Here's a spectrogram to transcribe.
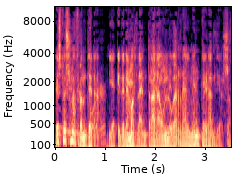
Esto es una frontera y aquí tenemos la entrada a un lugar realmente grandioso.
